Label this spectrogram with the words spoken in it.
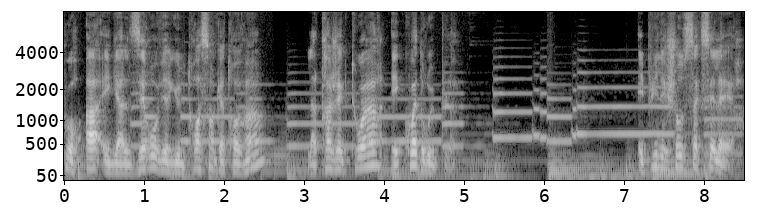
pour A égale 0,380, la trajectoire est quadruple. Et puis les choses s'accélèrent.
